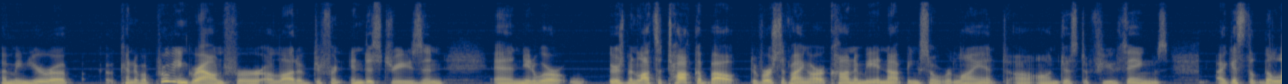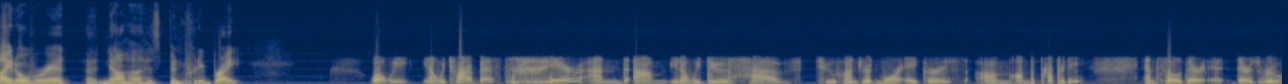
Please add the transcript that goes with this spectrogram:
I mean, you're a, kind of a proving ground for a lot of different industries and and you know where there's been lots of talk about diversifying our economy and not being so reliant uh, on just a few things. I guess the, the light over at, at Nelha has been pretty bright. Well, we you know we try our best here, and um, you know we do have 200 more acres um, on the property, and so there there's room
